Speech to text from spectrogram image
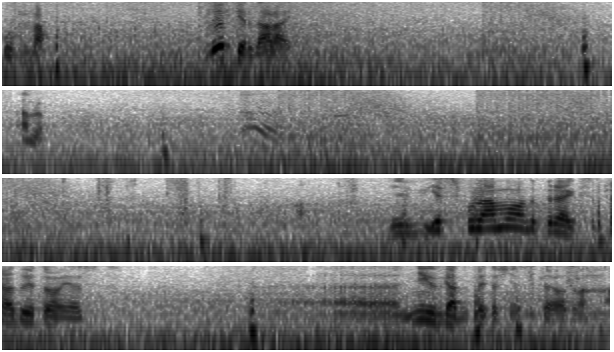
Kurwa. Wypierdalaj. Dobra. Jest full ammo, dopiero jak się przeładuje to jest... Eee, niech zgadnę, tutaj też nie jest przeładowany no.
